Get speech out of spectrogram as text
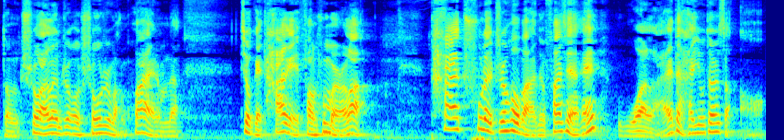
等吃完了之后收拾碗筷什么的，就给他给放出门了。他出来之后吧，就发现哎，我来的还有点早，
